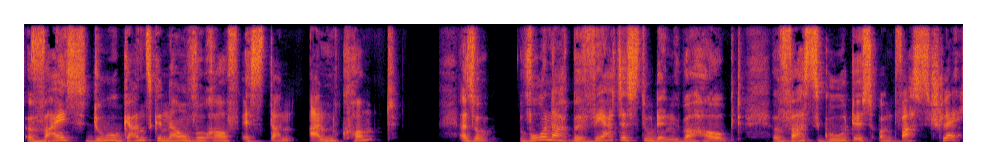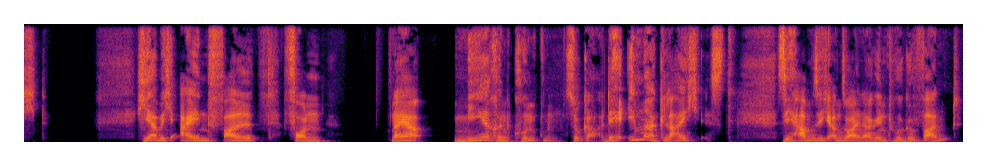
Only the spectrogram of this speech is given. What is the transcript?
weißt du ganz genau, worauf es dann ankommt? Also, wonach bewertest du denn überhaupt, was gut ist und was schlecht? Hier habe ich einen Fall von, naja, mehreren Kunden sogar, der immer gleich ist. Sie haben sich an so eine Agentur gewandt,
